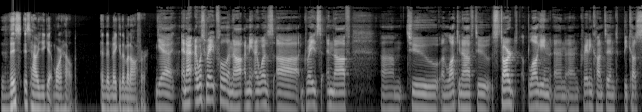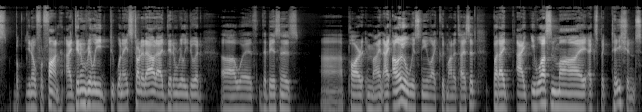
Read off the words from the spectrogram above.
this is how you get more help. And then make them an offer. Yeah. And I, I was grateful enough. I mean, I was uh, great enough um, to unlucky enough to start blogging and, and creating content because you know for fun i didn't really do, when i started out i didn't really do it uh, with the business uh, part in mind I, I always knew i could monetize it but I, I it wasn't my expectations.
